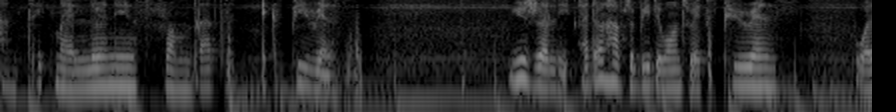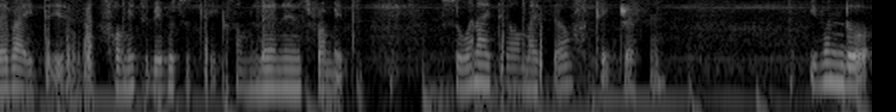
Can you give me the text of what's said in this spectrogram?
and take my learnings from that experience. Usually, I don't have to be the one to experience whatever it is for me to be able to take some learnings from it. So when I tell myself take dressing, even though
